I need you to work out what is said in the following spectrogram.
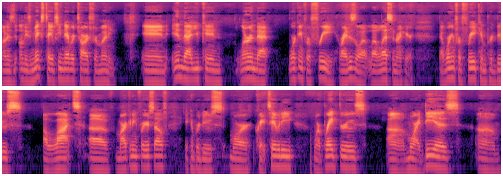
on his on these mixtapes, he never charged for money, and in that you can learn that working for free, right? This is a, a lesson right here. That working for free can produce a lot of marketing for yourself. It can produce more creativity, more breakthroughs, um, more ideas, um,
